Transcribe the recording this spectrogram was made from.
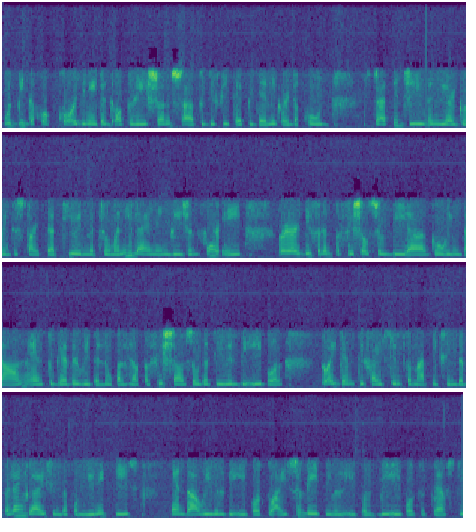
would be the co- coordinated operations uh, to defeat epidemic or the code strategy and we are going to start that here in Metro Manila and in Region 4A where our different officials will be uh, going down and together with the local health officials so that we will be able to identify symptomatics in the barangays, in the communities, and uh, we will be able to isolate, we will able, be able to test.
